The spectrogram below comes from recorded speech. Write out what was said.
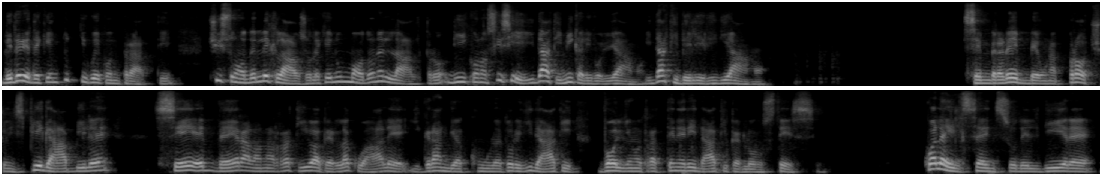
vedrete che in tutti quei contratti ci sono delle clausole che in un modo o nell'altro dicono sì sì, i dati mica li vogliamo, i dati ve li ridiamo. Sembrerebbe un approccio inspiegabile se è vera la narrativa per la quale i grandi accumulatori di dati vogliono trattenere i dati per loro stessi. Qual è il senso del dire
